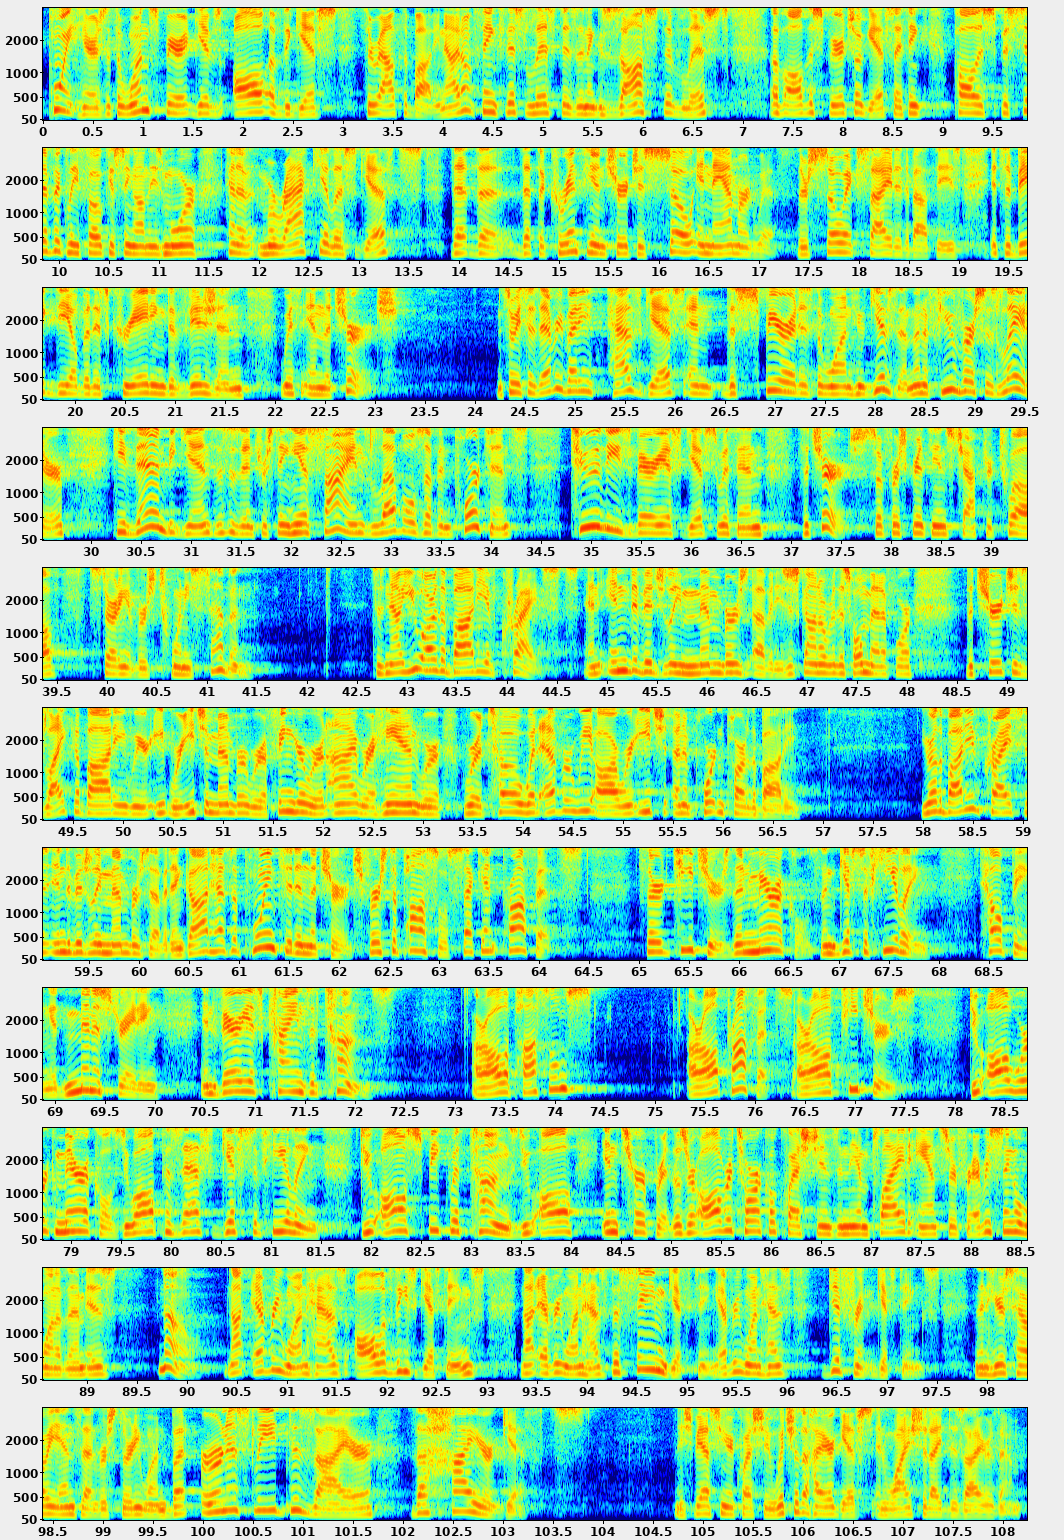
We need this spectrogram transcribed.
point here is that the one Spirit gives all of the gifts throughout the body. Now, I don't think this list is an exhaustive list of all the spiritual gifts. I think Paul is specifically focusing on these more kind of miraculous gifts that the, that the Corinthian church is so enamored with. They're so excited about these. It's a big deal, but it's creating division within the church. And so he says, everybody has gifts, and the Spirit is the one who gives them. Then a few verses later, he then begins, this is interesting, he assigns levels of importance to these various gifts within the church. So 1 Corinthians chapter 12, starting at verse 27. It says, Now you are the body of Christ and individually members of it. He's just gone over this whole metaphor. The church is like a body. We're, we're each a member. We're a finger, we're an eye, we're a hand, we're, we're a toe. Whatever we are, we're each an important part of the body. You are the body of Christ and individually members of it. And God has appointed in the church first apostles, second prophets, third teachers, then miracles, then gifts of healing, helping, administrating, and various kinds of tongues. Are all apostles? Are all prophets? Are all teachers? Do all work miracles? Do all possess gifts of healing? Do all speak with tongues? Do all interpret? Those are all rhetorical questions, and the implied answer for every single one of them is no. Not everyone has all of these giftings. Not everyone has the same gifting. Everyone has different giftings. And then here's how he ends that in verse 31 But earnestly desire the higher gifts. You should be asking your question which are the higher gifts and why should I desire them?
